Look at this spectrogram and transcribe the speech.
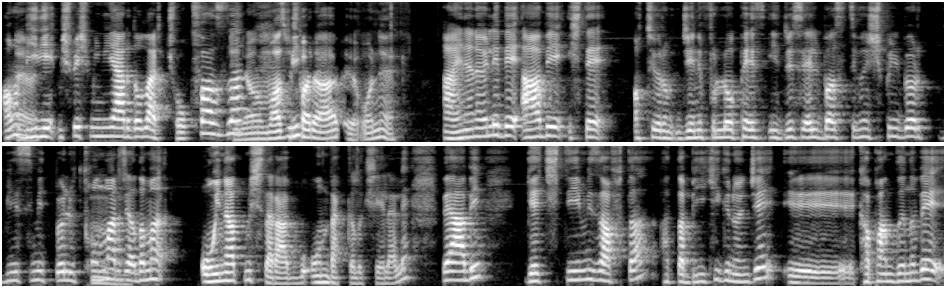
Ama Evet. $1.75 çok fazla. İnanılmaz bir Bir para abi. O ne? Aynen öyle ve abi işte atıyorum Jennifer Lopez, Idris Elba, Steven Spielberg, Will Smith böyle tonlarca Hımm. adamı oynatmışlar abi bu 10 dakikalık şeylerle ve abi geçtiğimiz hafta hatta 1-2 gün önce, eee, kapandığını ve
